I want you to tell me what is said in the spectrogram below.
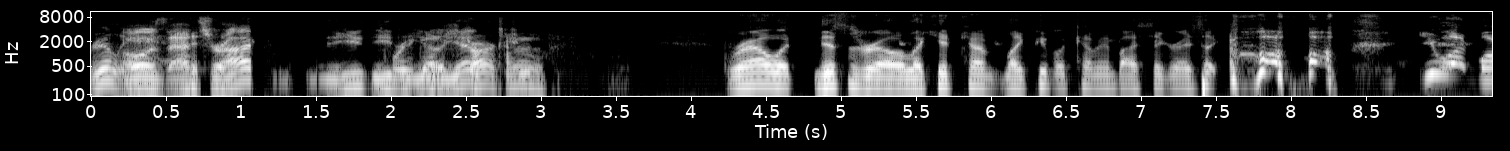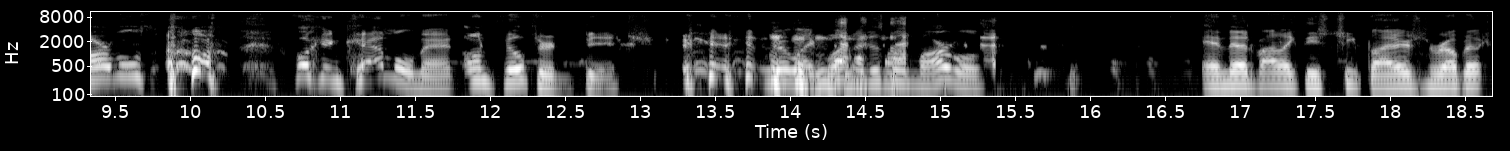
Really? Oh, that's right. You, you, Where you you know, got to yeah. start too. Rail, would this is real. Like he'd come, like people would come in buy cigarettes. Like, you want marbles? Fucking camel, man, unfiltered, bitch. and they're like, what? I just want marbles. And they'd buy like these cheap lighters, and Rail be like,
